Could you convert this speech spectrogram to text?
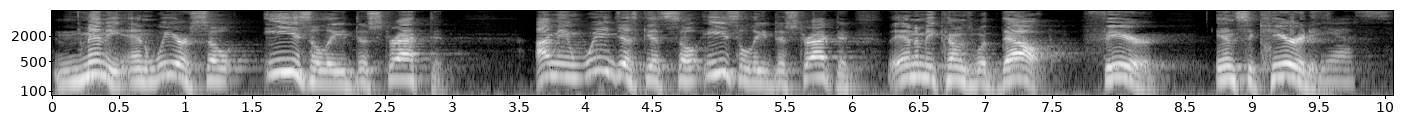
many, and we are so easily distracted. I mean, we just get so easily distracted. The enemy comes with doubt, fear, insecurity Yes.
